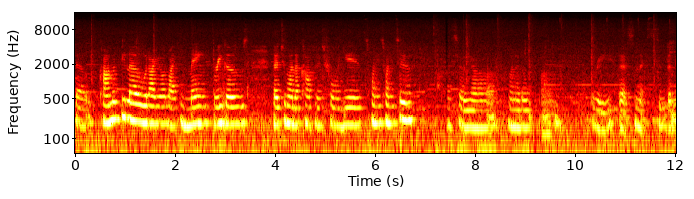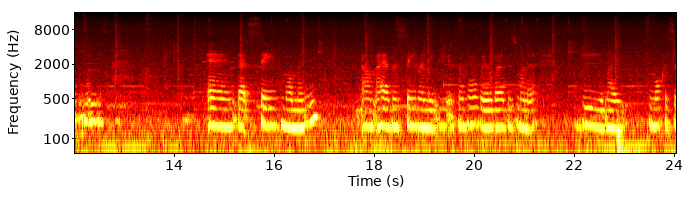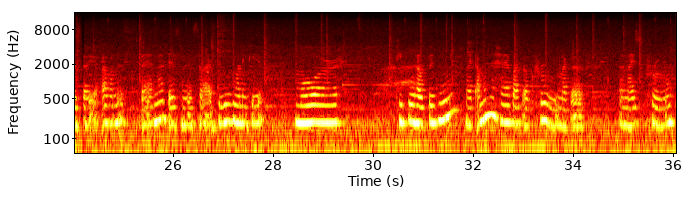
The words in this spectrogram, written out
So comment below what are your like main three goals that you want to accomplish for year 2022. I'll show y'all one of the um, three that's next to the main ones. And that's save more money. Um, I have been saving lately. It's been going well, but I just want to be like more consistent. I want to expand my business, so I do want to get more people helping me. Like I'm gonna have like a crew, like a a nice crew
